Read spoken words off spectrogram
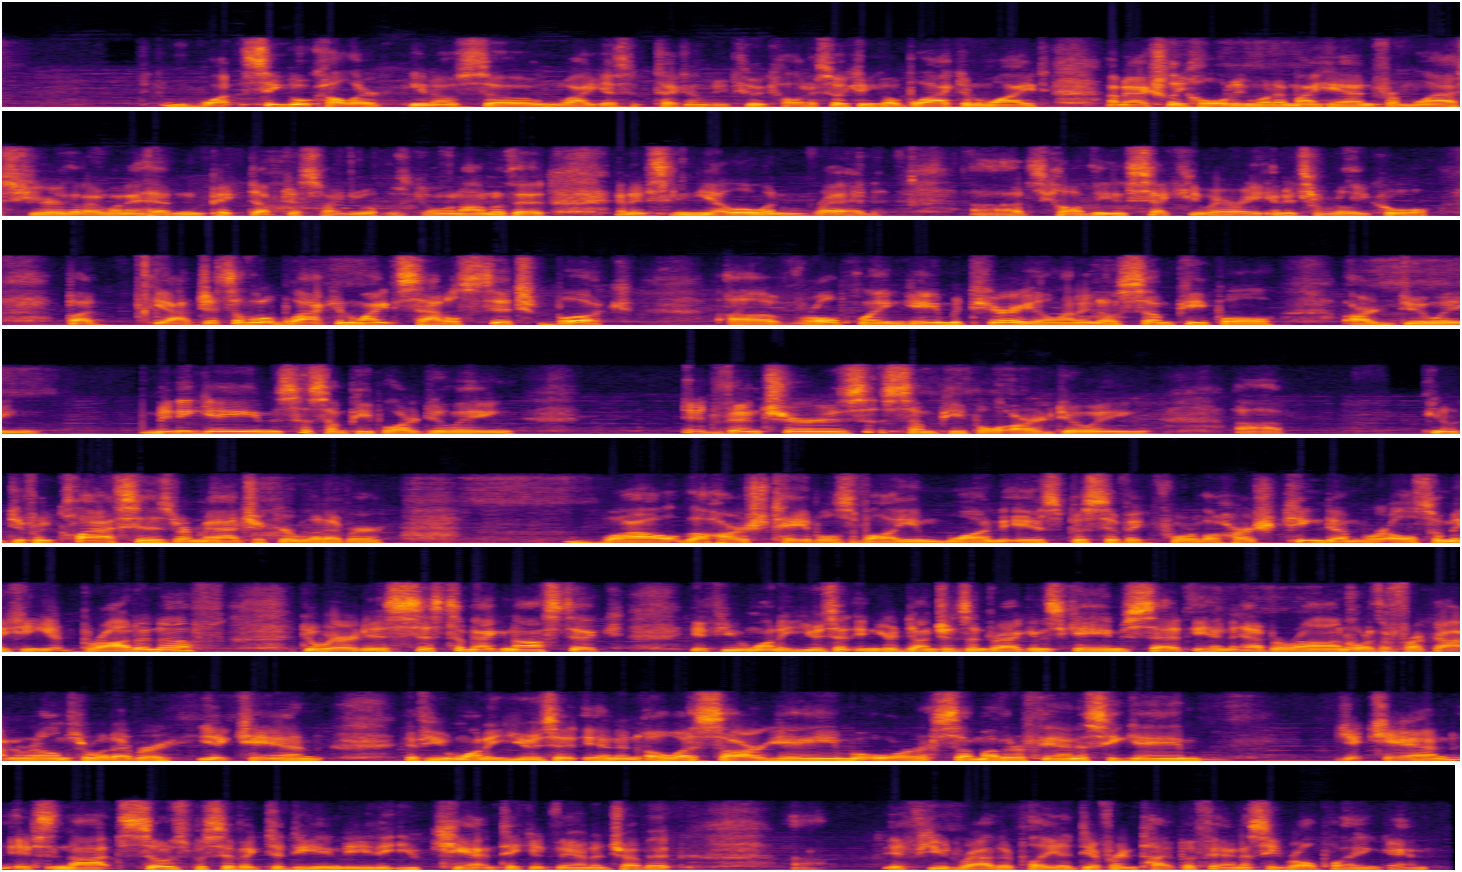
one single color, you know, so well, I guess it technically two colors, so it can go black and white. I'm actually holding one in my hand from last year that I went ahead and picked up just so I knew what was going on with it, and it's in yellow and red. Uh, it's called the Insecuary, and it's really cool. But yeah, just a little black and white saddle stitched book of role playing game material, and I know some people are doing mini games, some people are doing adventures, some people are doing uh, you know different classes or magic or whatever. While the Harsch tables volume 1 is specific for the Harsch kingdom we're also making it broad enough to where it is system agnostic. If you want to use it in your dungeons and dragons game set in eberron or the forgotten realms or whatever you can. If you want to use it in an osr game or some other fantasy game you can. It's not so specific to d&d that you can't take advantage of it uh, if you'd rather play a different type of fantasy role-playing game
